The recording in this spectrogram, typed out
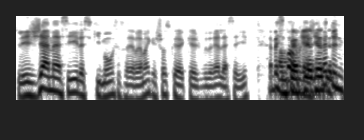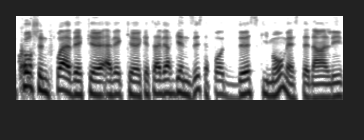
Je l'ai jamais essayé, le skimo. Ce serait vraiment quelque chose que, je voudrais l'essayer. Ah, ben, c'est pas vrai. J'ai fait une course une fois avec, avec que tu avais organisé. C'était pas de skimo, mais c'était dans les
